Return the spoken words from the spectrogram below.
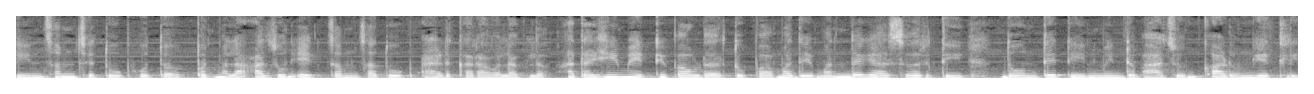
तीन चमचे तूप होतं पण मला अजून एक चमचा तूप ऍड करावं लागलं. आता ही मेथी पावडर तुपामध्ये मंद गॅसवरती दोन ते तीन मिनिटं भाजून काढून घेतली.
